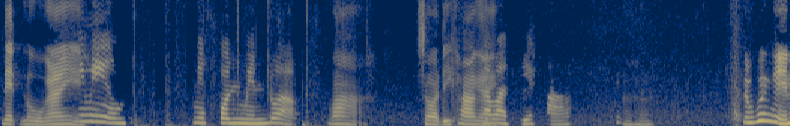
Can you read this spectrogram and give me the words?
เน็ตหนูไงพี่มีมีคนเม้นต์ด้วย ว่า สวัสดีค่ะไงสวัสดีค่ะอ่าฮะหนูเพิ่งเห็น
